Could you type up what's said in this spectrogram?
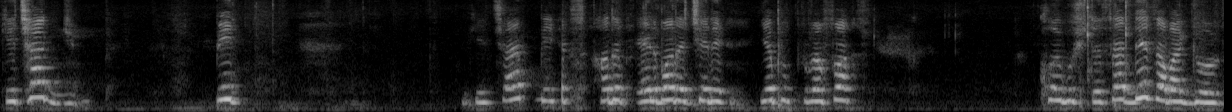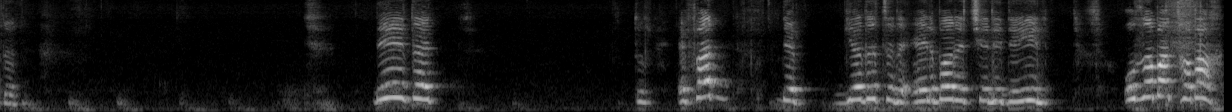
Geçen bir geçen bir hanım elma reçeli yapıp rafa koymuştu. Sen ne zaman gördün? Nereden? Dur. Efendim yanıtını elma reçeli değil. O zaman tabak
